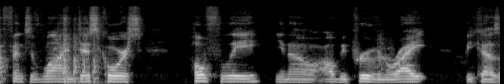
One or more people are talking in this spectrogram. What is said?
offensive line discourse. Hopefully, you know, I'll be proven right because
